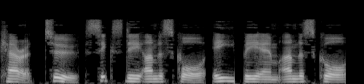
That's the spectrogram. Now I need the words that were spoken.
caret two six d underscore e b m underscore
